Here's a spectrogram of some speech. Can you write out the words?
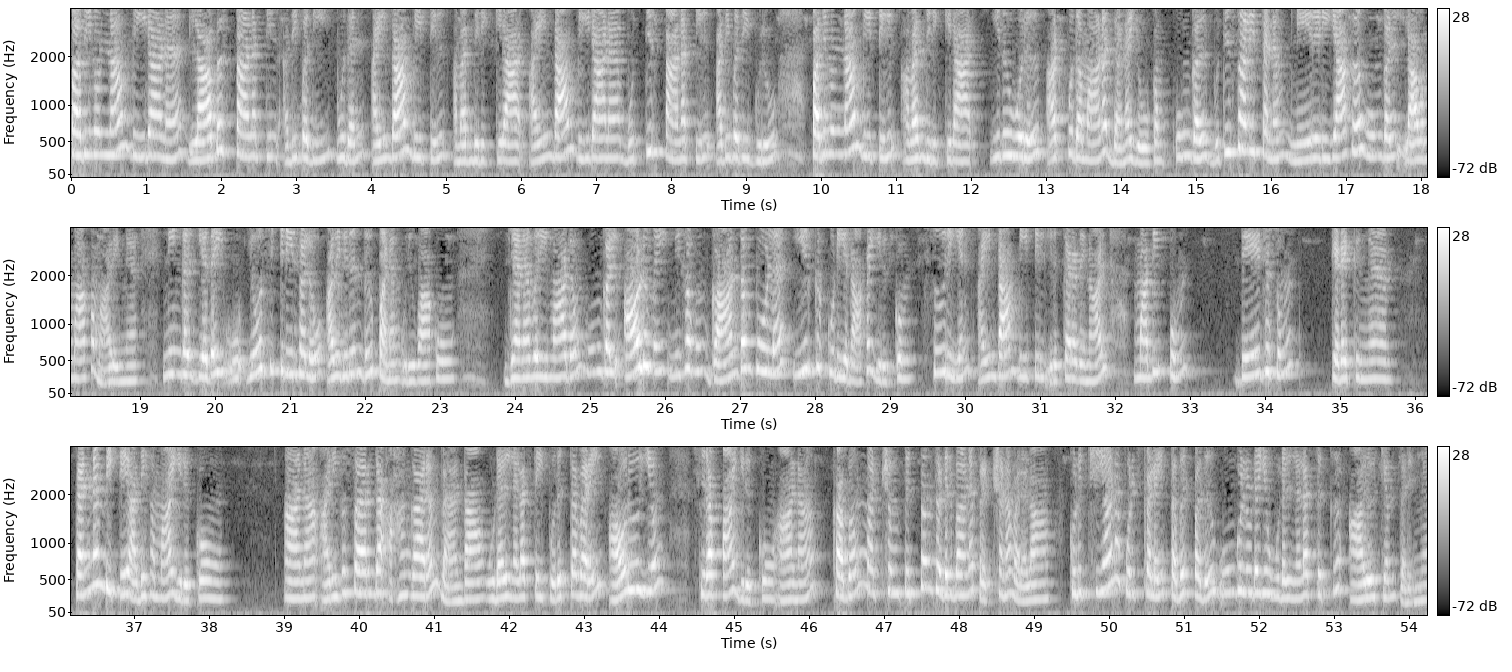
பதினொன்னாம் வீடான லாபஸ்தானத்தின் அதிபதி புதன் ஐந்தாம் வீட்டில் அமர்ந்திருக்கிறார். ஐந்தாம் வீடான புத்திஸ்தானத்தில் அதிபதி குரு பதினொன்னாம் வீட்டில் அமர்ந்திருக்கிறார். இது ஒரு அற்புதமான தனயோகம். உங்கள் புத்திசாலித்தனம் நேரடியாக உங்கள் லாபமாக மாறுங்க. நீங்கள் எதை ஓ- யோசிக்கிறீர்களோ அதிலிருந்து பணம் உருவாகும். ஜனவரி மாதம் உங்கள் ஆளுமை மிகவும் காந்தம் போல ஈர்க்கக்கூடியதாக இருக்கும். சூரியன் ஐந்தாம் வீட்டில் இருக்கிறதுனால் மதிப்பும் தேஜஸும் கிடைக்குங்க. தன்னம்பிக்கை அதிகமாக இருக்கும் ஆனா அறிவு சார்ந்த அகங்காரம் வேண்டாம். உடல் நலத்தை பொறுத்தவரை ஆரோக்கியம் சிறப்பா இருக்கும் ஆனா கபம் மற்றும் பித்தம் தொடர்பான பிரச்சனை வரலாம். குளிர்ச்சியான பொருட்களை தவிர்ப்பது உங்களுடைய உடல் நலத்துக்கு ஆரோக்கியம் தருங்க.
